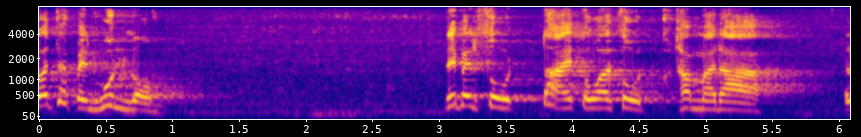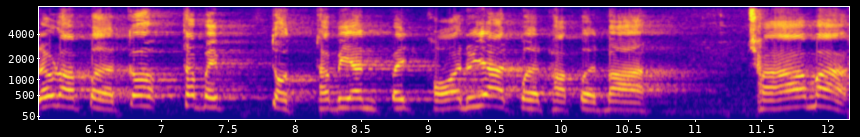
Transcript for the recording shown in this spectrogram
ก็จะเป็นหุ้นลม นี่เป็นสูตรตายตัวสูตรธรรมดา แล้วเราเปิดก็ถ้าไปจดทะเบียนไปขออนุญาตเปิดผับเปิดบาร์ช้ามาก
